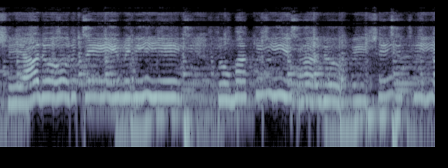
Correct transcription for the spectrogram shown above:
সে আলোর প্রেম নিয়ে তোমাকে ভালোবেসেছি।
